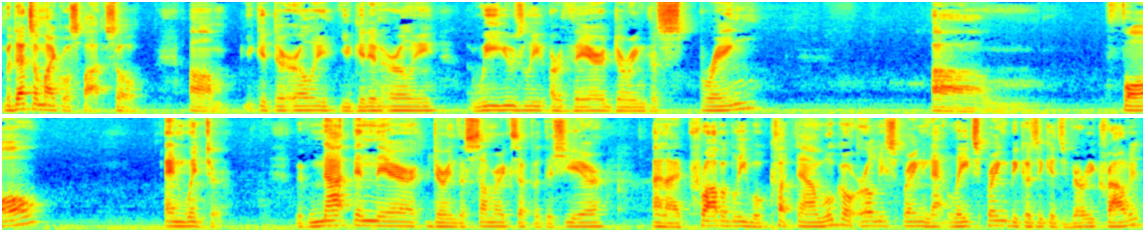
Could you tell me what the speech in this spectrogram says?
But that's a micro spot. So um, you get there early, you get in early. We usually are there during the spring, um, fall, and winter. We've not been there during the summer except for this year. And I probably will cut down. We'll go early spring, not late spring, because it gets very crowded.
